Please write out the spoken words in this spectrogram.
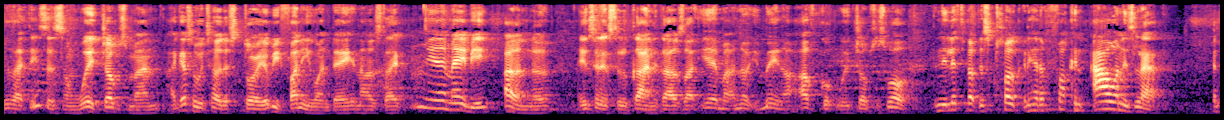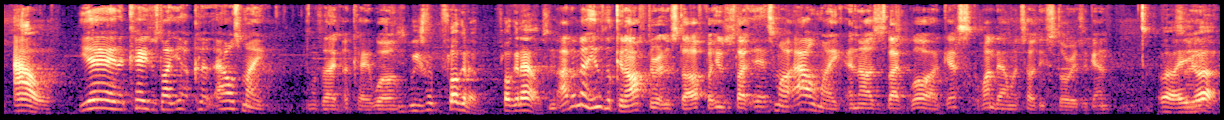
were like, these are some weird jobs, man. I guess when we tell the story, it'll be funny one day, and I was like, "Mm, yeah, maybe, I don't know. And he said next to the guy, and the guy was like, yeah, man, I know what you mean. I- I've got weird jobs as well. Then he lifted up this cloak, and he had a fucking owl on his lap. An owl. Yeah, in a cage, was like, yeah, look owls, mate. I was like, okay, well. We was flogging them, flogging owls. I don't know, he was looking after it and stuff, but he was just like, yeah, it's my owl, mate. And I was just like, well, I guess one day I'm going to tell these stories again. Well, here So, you are.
